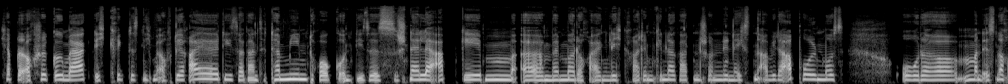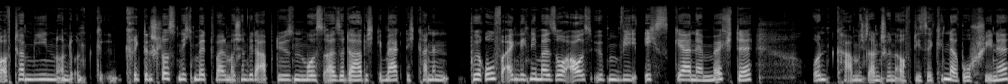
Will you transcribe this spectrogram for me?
Ich habe dann auch schon gemerkt, ich kriege das nicht mehr auf die Reihe, dieser ganze Termindruck und dieses schnelle Abgeben, äh, wenn man doch eigentlich gerade im Kindergarten schon den nächsten A wieder abholen muss. Oder man ist noch auf Termin und, und kriegt den Schluss nicht mit, weil man schon wieder abdüsen muss. Also da habe ich gemerkt, ich kann den Beruf eigentlich nicht mehr so ausüben, wie ich es gerne möchte. Und kam ich dann schon auf diese Kinderbuchschiene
